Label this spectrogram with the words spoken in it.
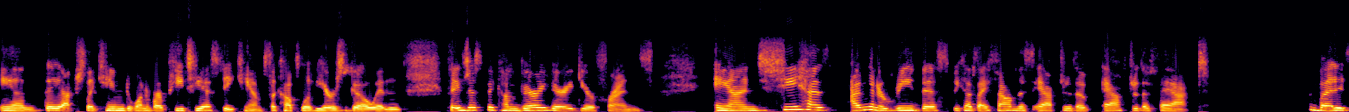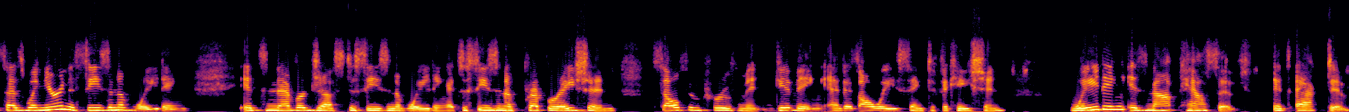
and they actually came to one of our PTSD camps a couple of years ago, and they've just become very, very dear friends. And she has, I'm going to read this because I found this after the after the fact. But it says, when you're in a season of waiting, it's never just a season of waiting. It's a season of preparation, self improvement, giving, and as always, sanctification. Waiting is not passive, it's active.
